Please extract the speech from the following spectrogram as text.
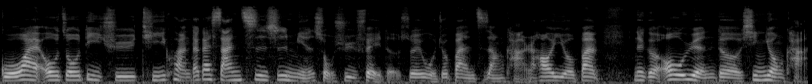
国外欧洲地区提款大概三次是免手续费的，所以我就办了这张卡。然后也有办那个欧元的信用卡，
